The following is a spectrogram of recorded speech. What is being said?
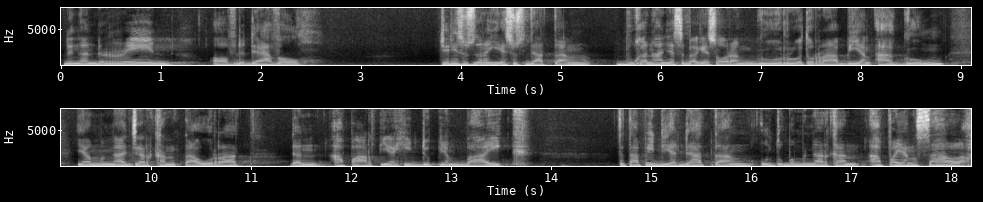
dengan the reign of the devil. Jadi saudara Yesus datang bukan hanya sebagai seorang guru atau rabi yang agung yang mengajarkan Taurat dan apa artinya hidup yang baik. Tetapi dia datang untuk membenarkan apa yang salah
